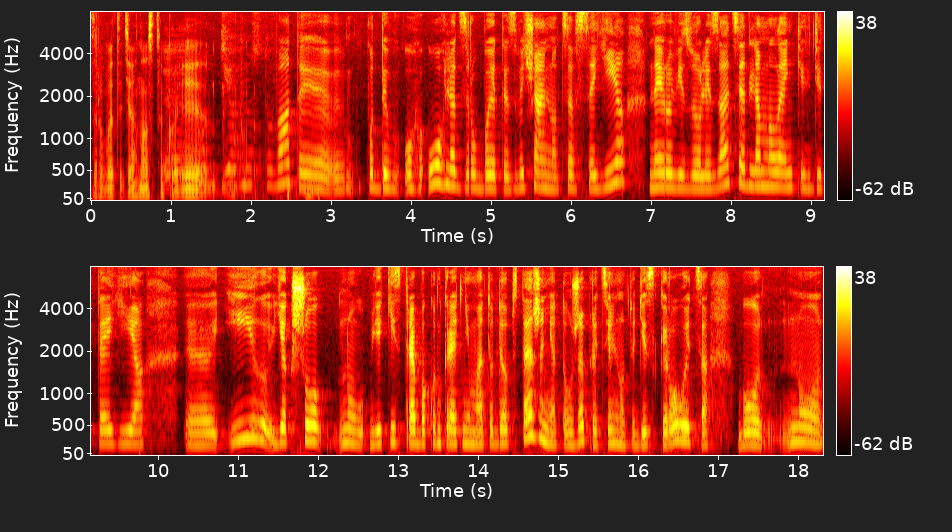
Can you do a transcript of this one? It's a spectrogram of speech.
зробити діагностику. І... Ну, Діагностувати, подив, огляд зробити. Звичайно, це все є. Нейровізуалізація для маленьких дітей є. І якщо ну, якісь треба конкретні методи обстеження, то вже прицільно тоді скеровується, бо ну,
